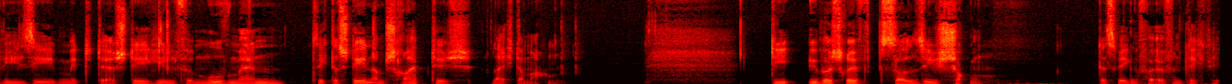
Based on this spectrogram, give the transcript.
Wie Sie mit der Stehhilfe Moveman sich das Stehen am Schreibtisch leichter machen. Die Überschrift soll Sie schocken. Deswegen veröffentlichte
